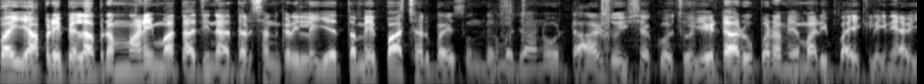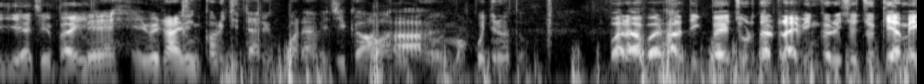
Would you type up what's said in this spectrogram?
ભાઈ આપણે પહેલાં બ્રહ્માણી માતાજીના દર્શન કરી લઈએ. તમે પાછળ ભાઈ સુંદર મજાનો ઢાળ જોઈ શકો છો. એ ઢાળ ઉપર અમે અમારી બાઇક લઈને આવી ગયા છે ભાઈ. મેં હેવી ડ્રાઇવિંગ કરી છે તારી ઉપર આવે છે કે મોકો જ નહોતો. બરાબર હાર્દિકભાઈ જોરદાર ડ્રાઇવિંગ કર્યું છે. જો કે અમે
